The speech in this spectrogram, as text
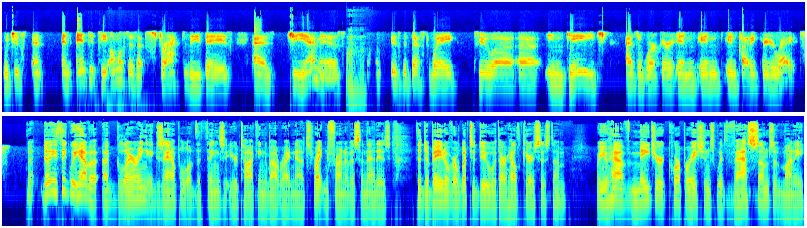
which is an, an entity almost as abstract these days as GM is, mm-hmm. is the best way to uh, uh, engage as a worker in, in, in fighting for your rights. Don't you think we have a, a, glaring example of the things that you're talking about right now? It's right in front of us, and that is the debate over what to do with our healthcare system, where you have major corporations with vast sums of money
